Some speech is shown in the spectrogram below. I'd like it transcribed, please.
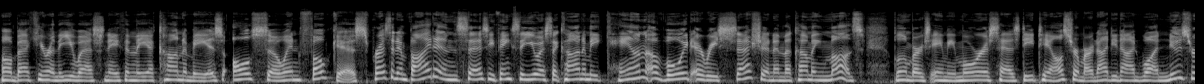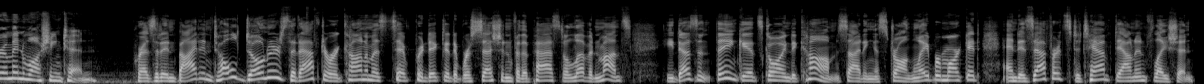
Well, back here in the U.S., Nathan, the economy is also in focus. President Biden says he thinks the U.S. economy can avoid a recession in the coming months. Bloomberg's Amy Morris has details from our 99.1 newsroom in Washington. President Biden told donors that after economists have predicted a recession for the past 11 months, he doesn't think it's going to come, citing a strong labor market and his efforts to tamp down inflation.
